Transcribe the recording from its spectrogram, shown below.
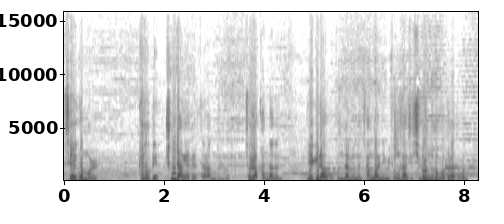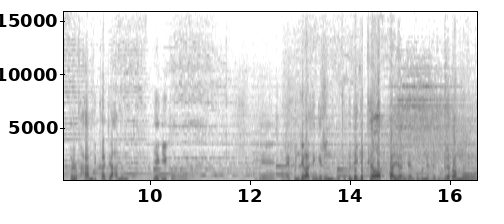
세금을 계속 내, 충당해야 될 사람들로 전락한다는 얘기라고 본다면 장관님이 평상시 지론으로 보더라도 그건 별로 바람직하지 않은 얘기고 이게 손에 문제가 생기는 거죠. 근데 이제 폐업 관련된 부분에 대해서 우리가 너무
